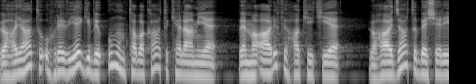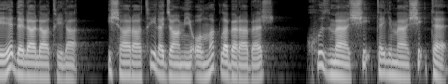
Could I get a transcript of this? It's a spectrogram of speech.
ve hayat-ı uhreviye gibi umum tabakat-ı kelamiye ve maarif-i hakikiye ve hacat-ı beşeriyeye delalatıyla, işaratıyla cami olmakla beraber, huzme şi'te lime şi'te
